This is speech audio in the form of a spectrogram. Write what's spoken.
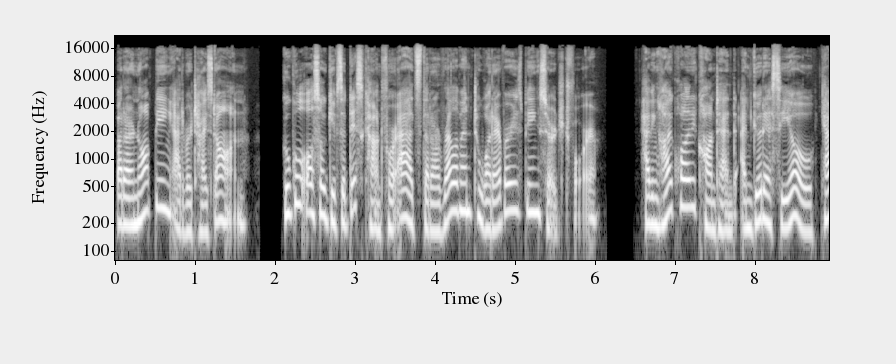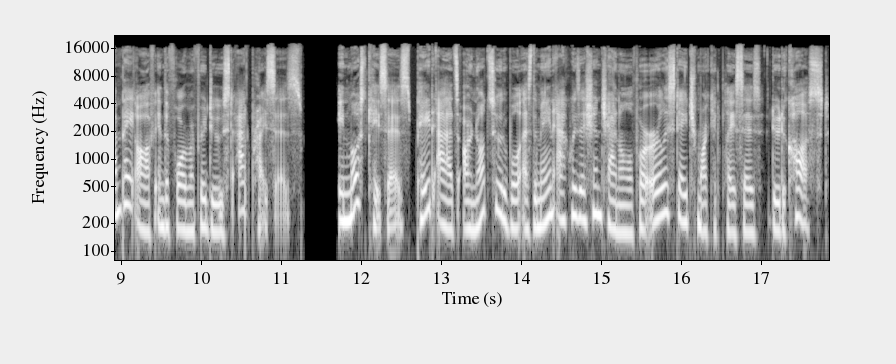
but are not being advertised on. Google also gives a discount for ads that are relevant to whatever is being searched for having high quality content and good SEO can pay off in the form of reduced ad prices. In most cases, paid ads are not suitable as the main acquisition channel for early stage marketplaces due to cost.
